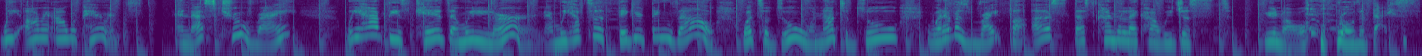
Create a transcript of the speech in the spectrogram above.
we aren't our parents. And that's true, right? We have these kids and we learn and we have to figure things out what to do, what not to do, whatever's right for us. That's kind of like how we just, you know, roll the dice.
